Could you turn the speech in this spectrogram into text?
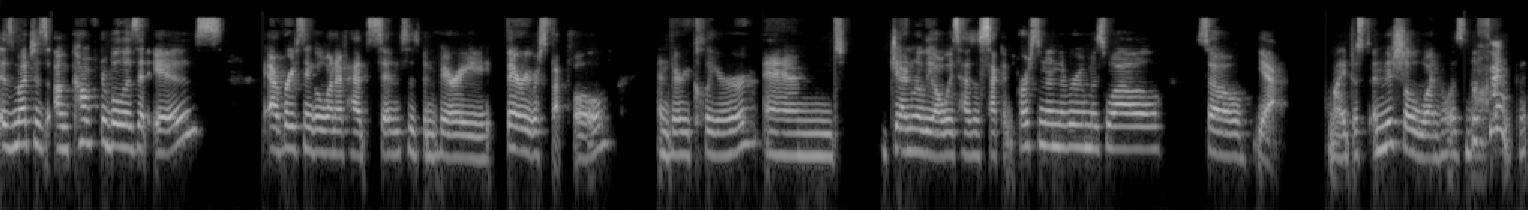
as much as uncomfortable as it is, every single one I've had since has been very, very respectful and very clear and generally always has a second person in the room as well. So yeah, my just initial one was not. Well,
